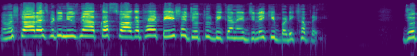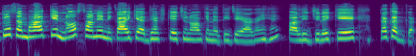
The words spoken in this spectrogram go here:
नमस्कार एसबीटी न्यूज़ में आपका स्वागत है। पेश है जोधपुर बीकानेर ज़िले की बड़ी खबरें। जोधपुर संभाग के नौ स्थानीय निकाय के अध्यक्ष के चुनाव के नतीजे आ गए हैं। पाली ज़िले के तकतगढ़,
